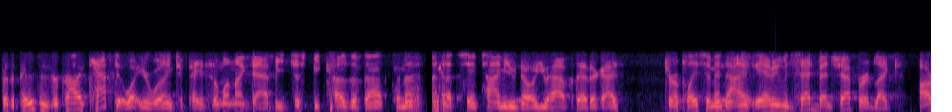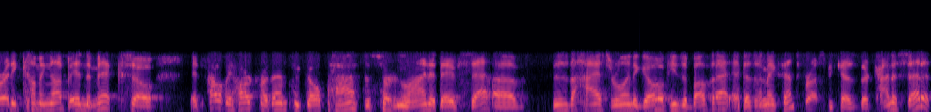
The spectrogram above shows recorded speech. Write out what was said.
for the Pacers, you're probably capped at what you're willing to pay someone like that, be just because of that commitment. At the same time, you know you have the other guys to replace him. And I haven't even said Ben Sheppard, like already coming up in the mix. So it's probably hard for them to go past a certain line that they've set of this is the highest they're willing to go. If he's above that, it doesn't make sense for us because they're kind of set at,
